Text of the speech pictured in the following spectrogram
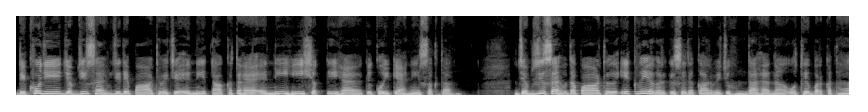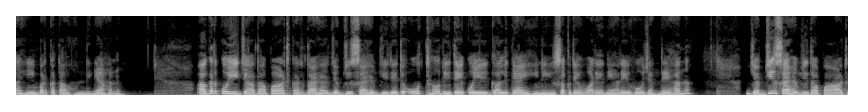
ਦੇਖੋ ਜੀ, ਜਪਜੀ ਸਾਹਿਬ ਜੀ ਦੇ ਪਾਠ ਵਿੱਚ ਇੰਨੀ ਤਾਕਤ ਹੈ, ਇੰਨੀ ਹੀ ਸ਼ਕਤੀ ਹੈ ਕਿ ਕੋਈ ਕਹਿ ਨਹੀਂ ਸਕਦਾ। ਜਪਜੀ ਸਾਹਿਬ ਦਾ ਪਾਠ ਇੱਕ ਵੀ ਅਗਰ ਕਿਸੇ ਦੇ ਘਰ ਵਿੱਚ ਹੁੰਦਾ ਹੈ ਨਾ, ਉੱਥੇ ਬਰਕਤਾਂ ਹੀ ਬਰਕਤਾਂ ਹੁੰਦੀਆਂ ਹਨ। ਅਗਰ ਕੋਈ ਜ਼ਿਆਦਾ ਪਾਠ ਕਰਦਾ ਹੈ ਜਪਜੀ ਸਾਹਿਬ ਜੀ ਦੇ, ਤੇ ਉੱਥੋਂ ਦੀ ਤੇ ਕੋਈ ਗੱਲ ਕਹਿ ਹੀ ਨਹੀਂ ਸਕਦੇ, ਵਾਰੇ ਨਿਆਰੇ ਹੋ ਜਾਂਦੇ ਹਨ। ਜਪਜੀ ਸਾਹਿਬ ਜੀ ਦਾ ਪਾਠ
